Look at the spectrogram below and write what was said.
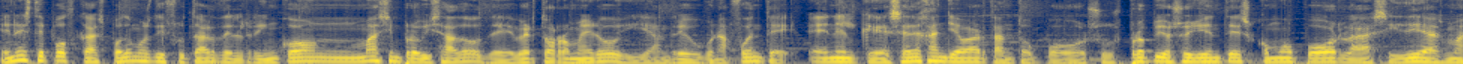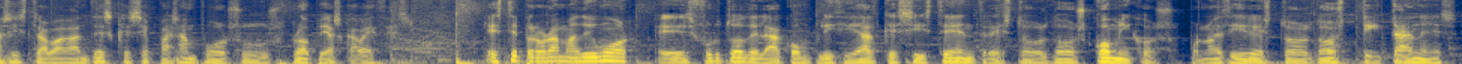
En este podcast podemos disfrutar del rincón más improvisado de Berto Romero y Andreu Buenafuente, en el que se dejan llevar tanto por sus propios oyentes como por las ideas más extravagantes que se pasan por sus propias cabezas. Este programa de humor es fruto de la complicidad que existe entre estos dos cómicos, por no decir estos dos titanes,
